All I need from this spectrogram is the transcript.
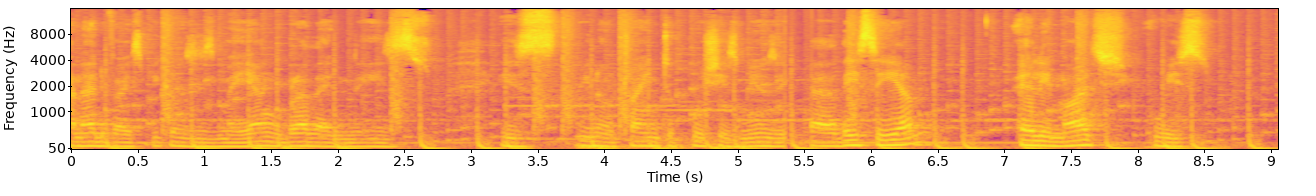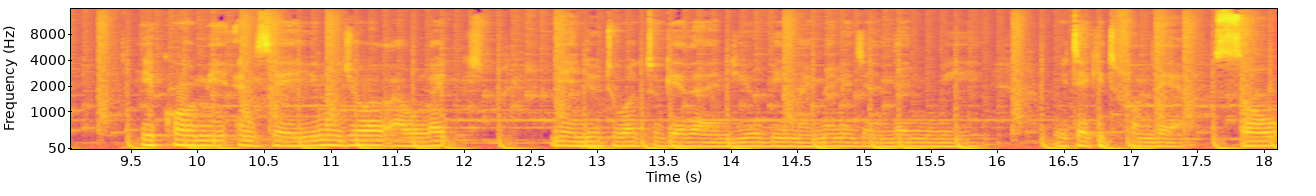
an advice because he's my young brother and he's he's you know trying to push his music. Uh, this year, early March, we he called me and say, you know, Joel, I would like me and you to work together and you be my manager, and then we we take it from there. So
